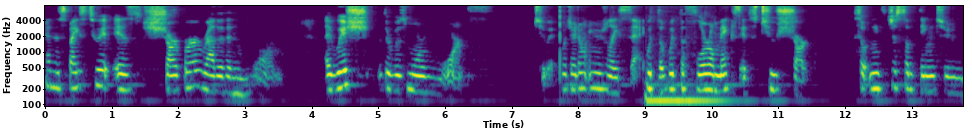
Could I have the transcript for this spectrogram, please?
and the spice to it is sharper rather than warm. I wish there was more warmth to it, which I don't usually say. With the with the floral mix, it's too sharp. So it needs just something to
